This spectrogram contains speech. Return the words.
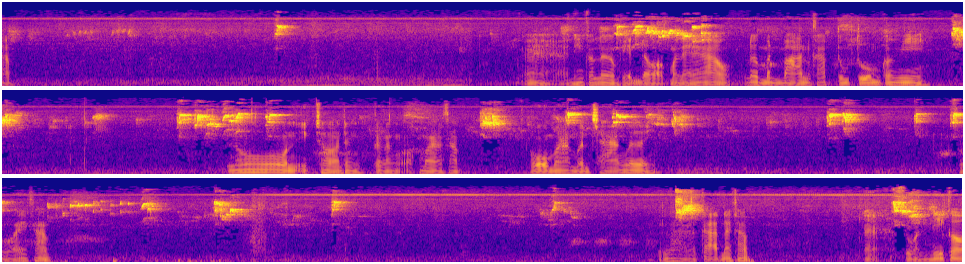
ครับ อ่า อันนี้ก็เริ่มเห็นดอกมาแล้ว เริ่มบานๆครับ ตุมๆก็มี โน่นอีกช่อหนึ่งกำลังออกมาครับโผล่มาเหมือนช้างเลย สวยครับเป็นล่าอากาศนะครับ อ่า ส่วนนี้ก็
